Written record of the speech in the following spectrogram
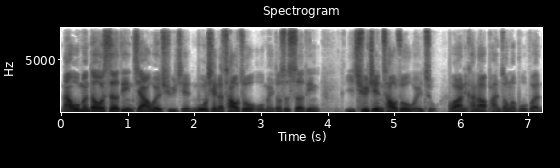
那我们都有设定价位区间。目前的操作，我们也都是设定以区间操作为主。哇，你看到盘中的部分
